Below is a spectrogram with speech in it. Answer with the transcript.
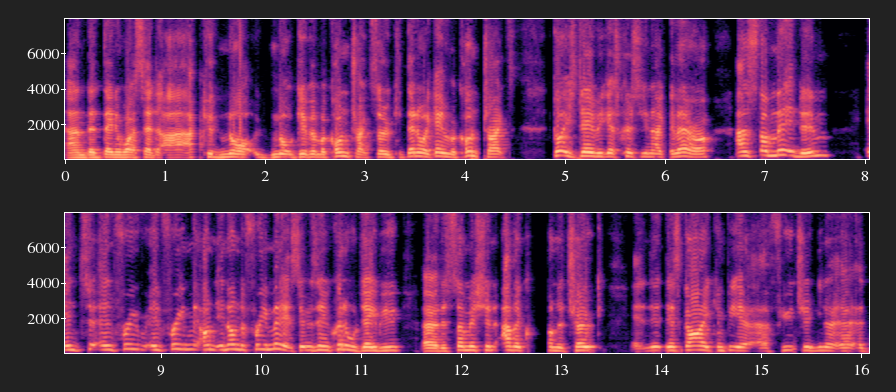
And then Dana White said I, could not not give him a contract. So Dana White gave him a contract, got his debut against Christian Aguilera, and submitted him into in three in three in under three minutes. It was an incredible debut. Uh, the submission the choke. This guy can be a, a future, you know, a,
